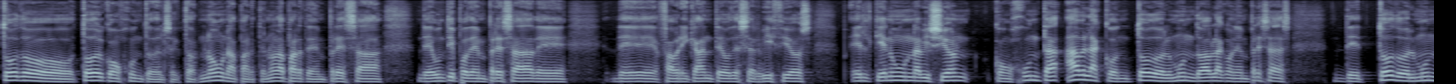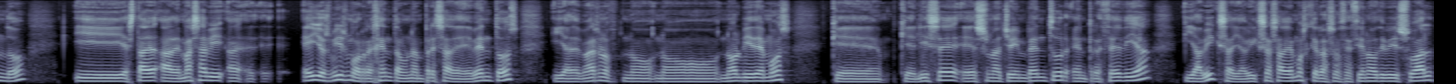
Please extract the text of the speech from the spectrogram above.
todo, todo el conjunto del sector, no una parte, no la parte de empresa, de un tipo de empresa de, de fabricante o de servicios. Él tiene una visión conjunta, habla con todo el mundo, habla con empresas de todo el mundo y está además ellos mismos regentan una empresa de eventos y además no, olvidemos que, que, el ISE es una joint venture entre CEDIA y Avixa. Y Avixa sabemos que es la asociación audiovisual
